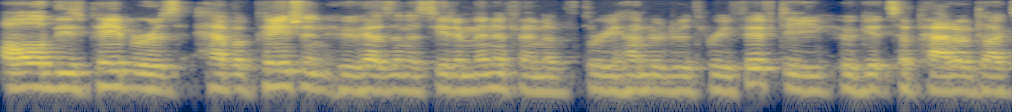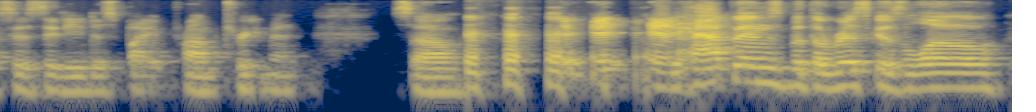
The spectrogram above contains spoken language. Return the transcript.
all of these papers have a patient who has an acetaminophen of 300 or 350 who gets hepatotoxicity despite prompt treatment. So it, it, it, happens, but the risk is low.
